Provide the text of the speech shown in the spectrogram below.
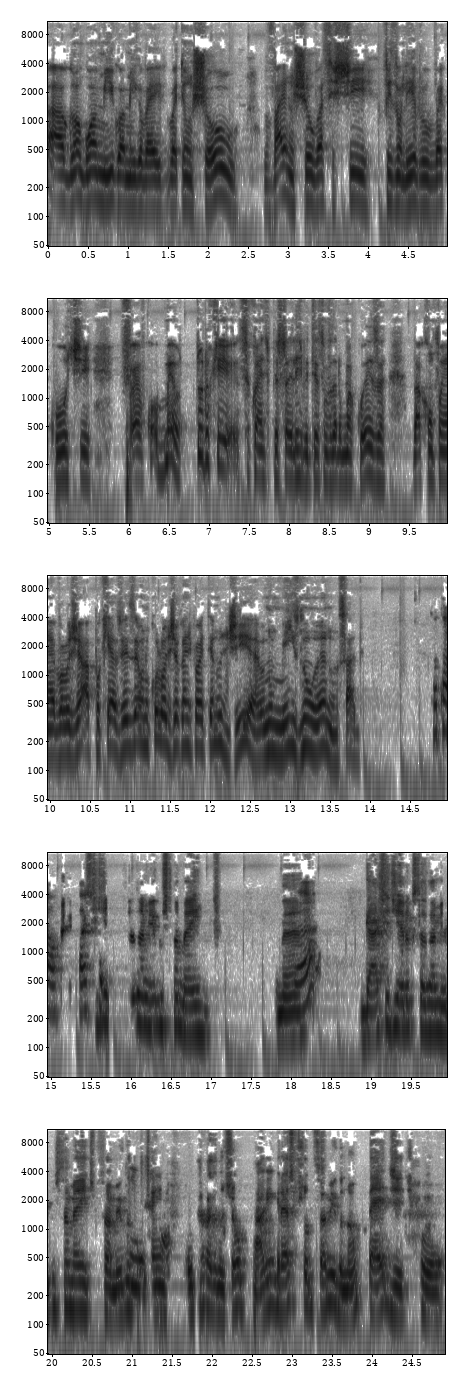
algum, amigo ou amiga vai, vai ter um show, vai no show, vai assistir, fiz um livro, vai curtir, fa- meu, tudo que você conhece pessoas LGBT estão fazendo alguma coisa, vai acompanhar e vai elogiar, porque às vezes é o único elogio que a gente vai ter no dia, ou no mês, no ano, sabe? Total. Acho que. Gaste dinheiro com seus amigos também. Né? Hã? Gaste dinheiro com seus amigos também. Tipo, seu amigo Sim. Tá fazendo show, paga ingresso pro show do seu amigo. Não pede, tipo,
